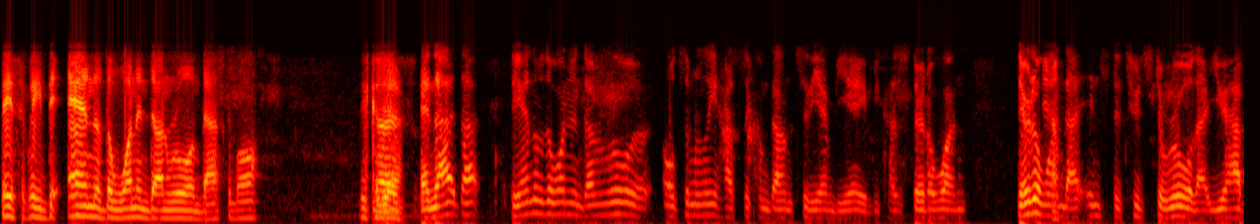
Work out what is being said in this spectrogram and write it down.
basically the end of the one and done rule in basketball. Because Yeah. And that that the end of the one and done rule ultimately has to come down to the NBA because they're the one they're the Yeah. one that institutes the rule that you have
